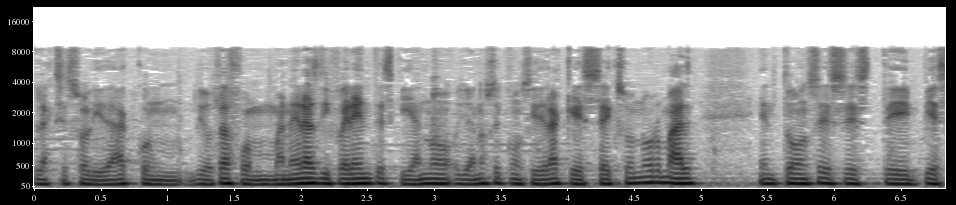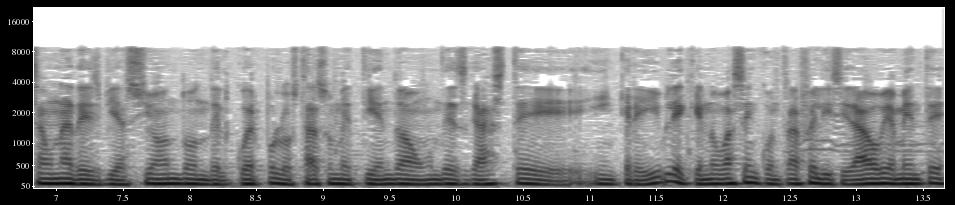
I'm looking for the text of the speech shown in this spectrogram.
la sexualidad con, de otras maneras diferentes que ya no, ya no se considera que es sexo normal, entonces este, empieza una desviación donde el cuerpo lo está sometiendo a un desgaste increíble, que no vas a encontrar felicidad obviamente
